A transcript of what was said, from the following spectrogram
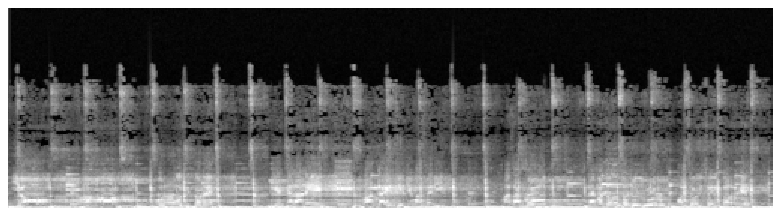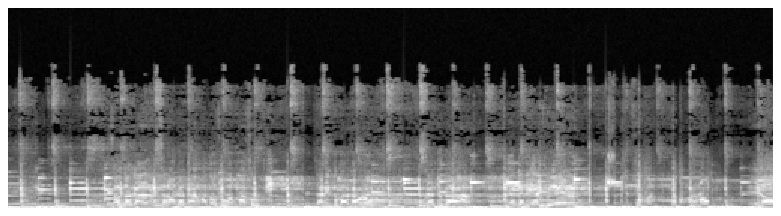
iya, ah, ah, urus itu nih. Iya carane, langkai dini Mas Heri. Mas Agung, saya mau coba dulur, ojo iso itor, oke? Saudagan, selamat datang, matur suwun Mas Rudi dari Tukar Kamro dan juga yang dari SBR, Semit Simon, Bapak Parno. Ya.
